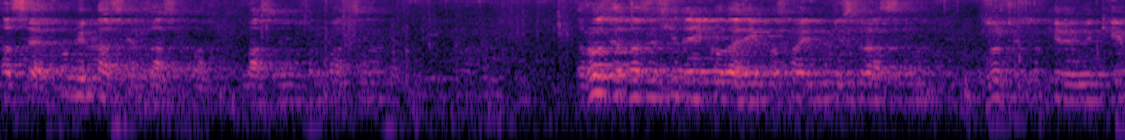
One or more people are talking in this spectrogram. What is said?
а це публікація в засобах масової інформації, розгляд на засіданні колегії обласної адміністрації з участю керівників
